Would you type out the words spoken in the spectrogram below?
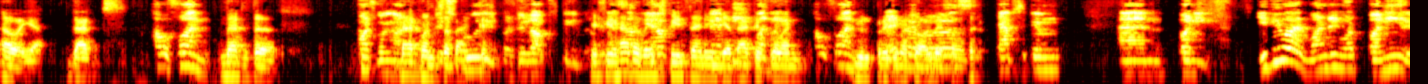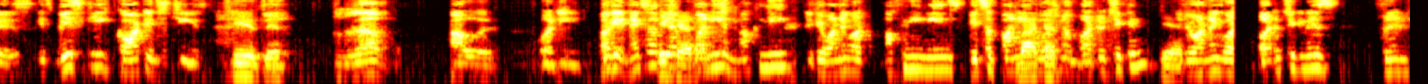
Oh yeah, that's How fun! that's the Much going on. That in one's It's the truly a deluxe pizza. if you Next have a we veg pizza in India, that is the one you'll pretty Red much always order. Capsicum and paneer. If you are wondering what paneer is, it's basically cottage cheese. And Cheese, we love our paneer. Okay, next up we We have share paneer makhni. If you're wondering what makhni means, it's a paneer Butter. version of butter chicken. Yeah. If you're wondering what butter chicken is, friend,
